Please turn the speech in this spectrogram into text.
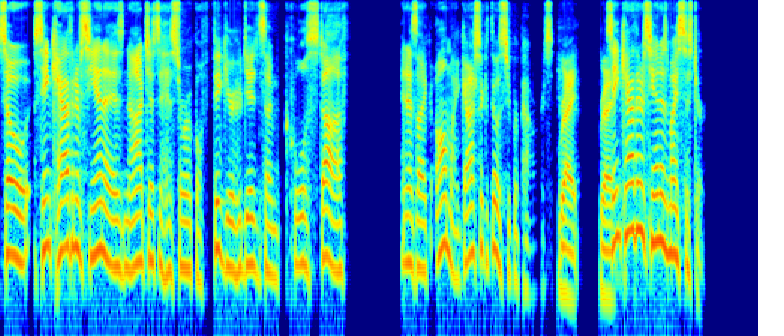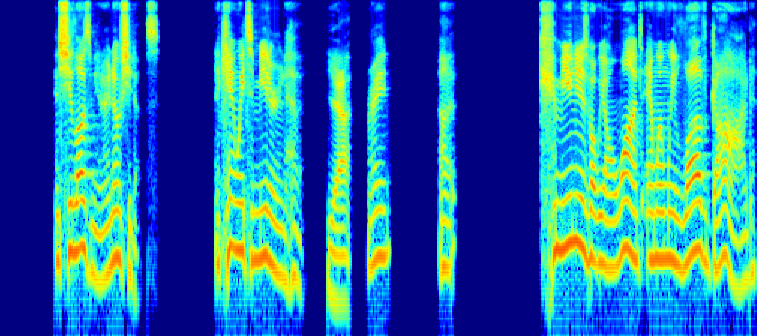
So, St. Catherine of Siena is not just a historical figure who did some cool stuff and is like, oh my gosh, look at those superpowers. Right. Right. St. Catherine of Siena is my sister. And she loves me, and I know she does. And I can't wait to meet her in heaven, yeah. right? Uh, communion is what we all want. And when we love God,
